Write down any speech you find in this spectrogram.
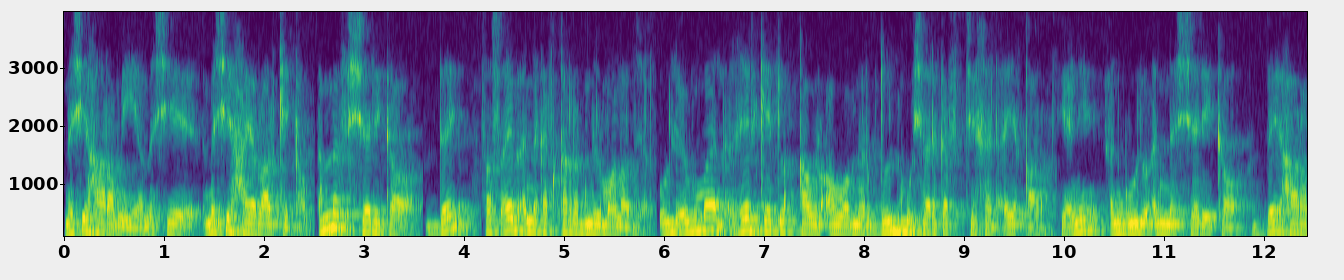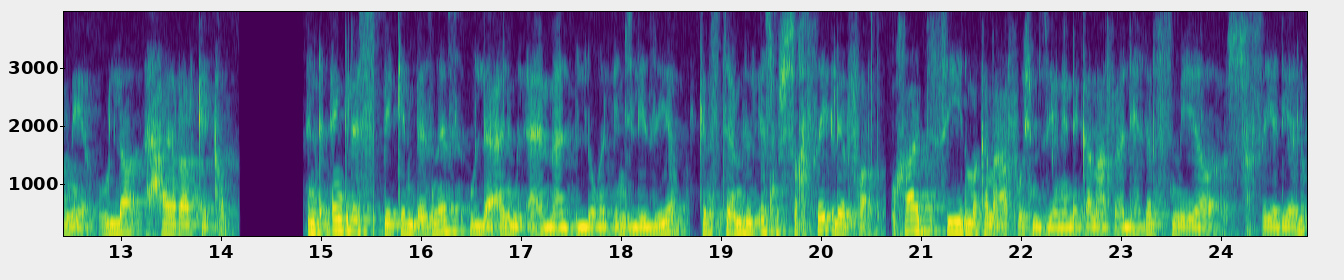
ماشي هرمية ماشي ماشي hierarchical أما في الشركة ب فصعيب أنك تقرب من ال manager والعمال غير كيتلقاو الأوامر بدون المشاركة في اتخاذ أي قرار. يعني نقولوا أن الشركة ب هرمية ولا hierarchical عند English speaking business ولا عالم الأعمال باللغة الإنجليزية كنستعملوا الاسم الشخصي للفرد واخا هذا السيد ما كنعرفوش مزيان يعني كنعرف عليه غير السمية الشخصية ديالو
